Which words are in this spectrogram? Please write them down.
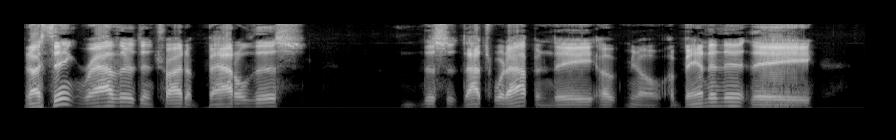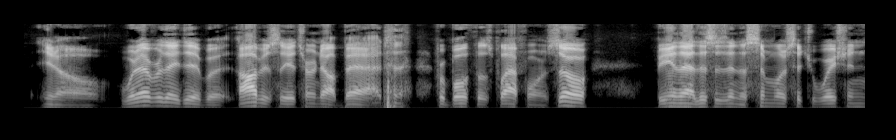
And I think rather than try to battle this, this is that's what happened. They uh, you know abandoned it. They you know whatever they did, but obviously it turned out bad for both those platforms. So being that this is in a similar situation,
